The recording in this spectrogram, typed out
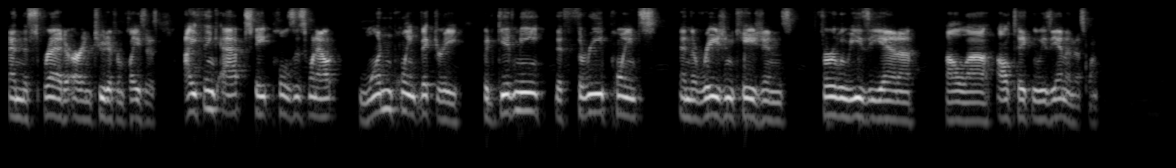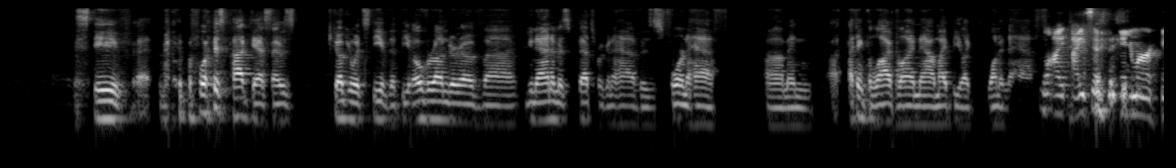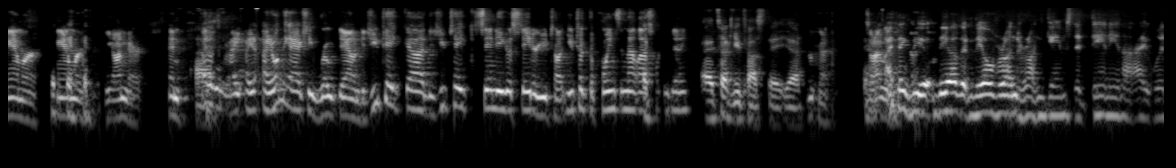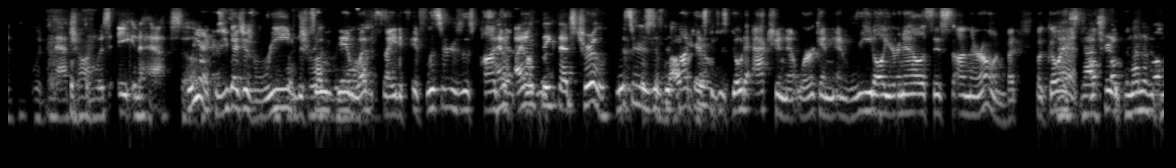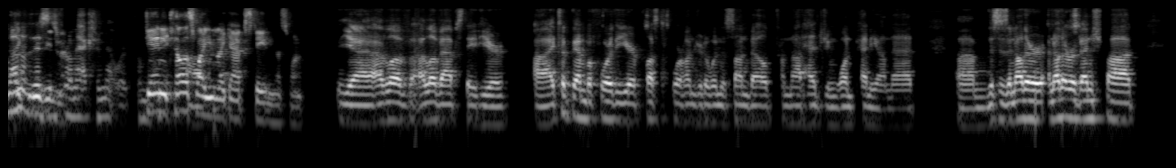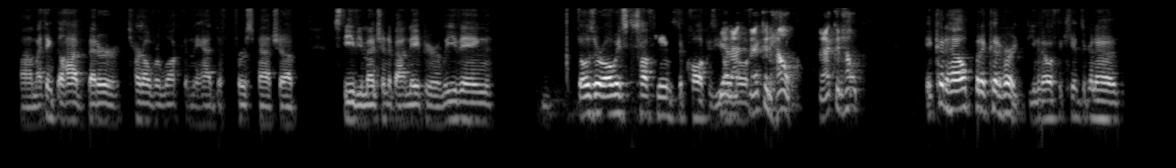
and the spread are in two different places. I think App State pulls this one out, one point victory, but give me the three points and the Ragin' Cajuns for Louisiana. I'll uh, I'll take Louisiana in this one. Steve, before this podcast, I was joking with Steve that the over under of uh, unanimous bets we're going to have is four and a half. Um, and I think the live line now might be like one and a half. Well, I, I said hammer, hammer, hammer the under. And uh, I, I, don't think I actually wrote down. Did you take uh, Did you take San Diego State or Utah? You took the points in that last one, Jenny? I took Utah State. Yeah. Okay. So I, I, think the the other the over under on games that Danny and I would would match on was eight and a half. So well, yeah, because you guys just read the same damn website. If, if listeners of this podcast, I don't, I don't think that's true. Listeners of this podcast true. could just go to Action Network and, and read all your analysis on their own. But but go that's ahead. Not I'll, true. I'll, none of I'll none of this is from Action Network. From Danny, tell us uh, why you like App State in this one. Yeah, I love I love App State here. Uh, I took them before the year plus 400 to win the Sun Belt. I'm not hedging one penny on that. Um, this is another another revenge spot. Um, I think they'll have better turnover luck than they had the first matchup. Steve, you mentioned about Napier leaving. Those are always tough games to call because you yeah, don't that, know. that could help. That could help. It could help, but it could hurt. You know, if the kids are gonna,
